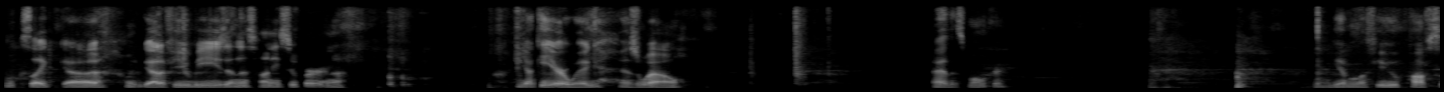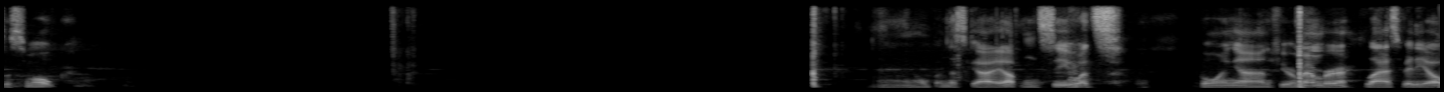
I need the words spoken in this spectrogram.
Looks like uh, we've got a few bees in this honey super and a yucky earwig as well. Add the smoker. Give them a few puffs of smoke. Open this guy up and see what's going on. If you remember last video,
